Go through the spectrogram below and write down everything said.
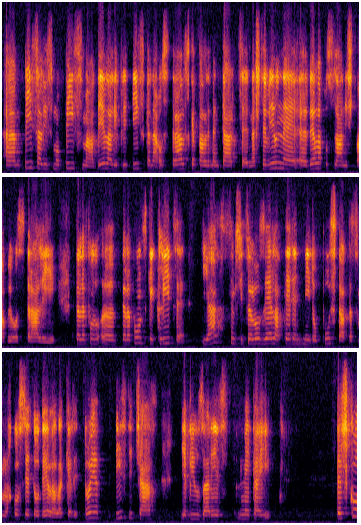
Um, pisali smo pisma, delali pritiske na avstralske parlamentarce, na številne uh, veleposlaništva v Avstraliji, telefo, uh, telefonske klice. Jaz sem si celo vzela teden dni dopusta, da sem lahko vse to delala, ker to je tisti čas, je bil za res nekaj težko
